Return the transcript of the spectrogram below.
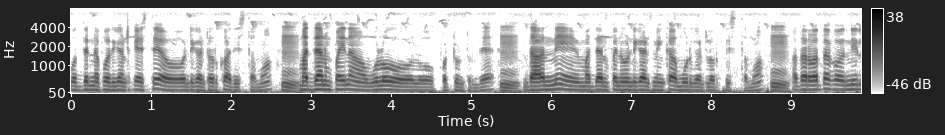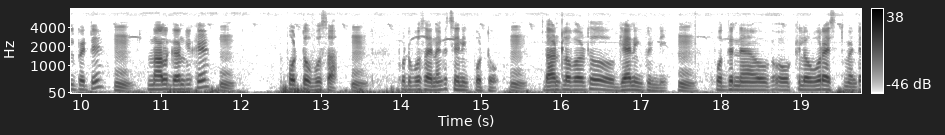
పొద్దున్న పది గంటలకు వేస్తే ఒంటి గంట వరకు అది ఇస్తాము. మధ్యాహ్నం పైన ఉలో పొట్టు ఉంటుంది. దాన్ని మధ్యాహ్నం పైన ఒంటి గంట ఇంకా మూడు గంటల వరకు ఇస్తాము. ఆ తర్వాత నీళ్ళు పెట్టి నాలుగు గంటలకి పొట్టు బూస. పొట్టు బూస అయినాక శనగ పొట్టు. దాంట్లో పాటు గ్యానింగ్ పిండి. పొద్దున్న ఒక కిలో ఊరేస్తామంటే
